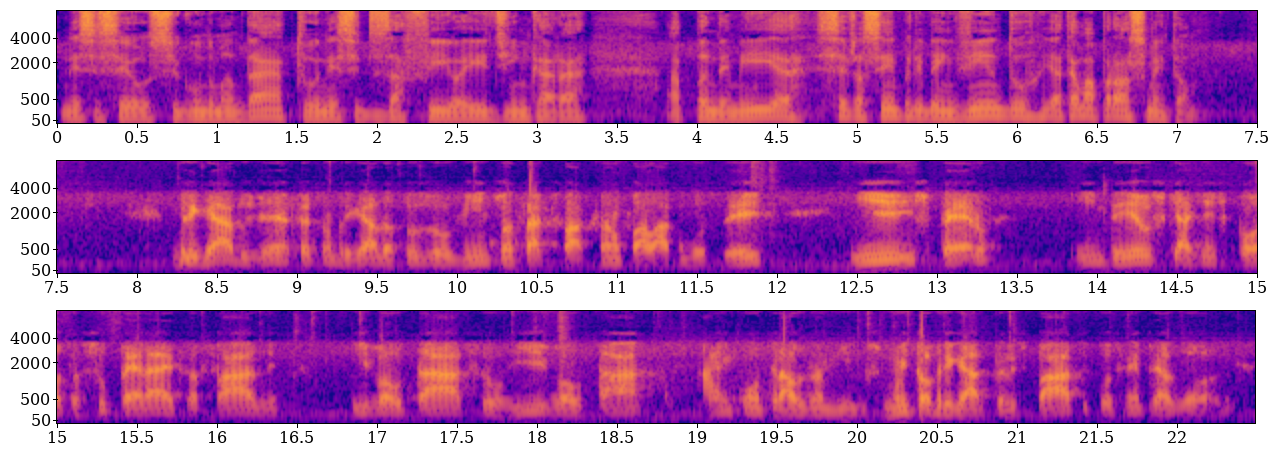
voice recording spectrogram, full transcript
nesse seu segundo mandato, nesse desafio aí de encarar a pandemia. Seja sempre bem-vindo e até uma próxima, então. Obrigado, Jefferson. Obrigado a todos os ouvintes. Uma satisfação falar com vocês e espero em Deus que a gente possa superar essa fase e voltar a sorrir, voltar a encontrar os amigos. Muito obrigado pelo espaço e estou sempre às ordens.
